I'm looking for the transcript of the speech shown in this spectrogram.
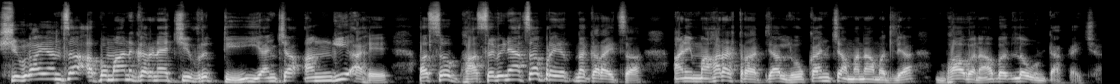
शिवरायांचा अपमान करण्याची वृत्ती यांच्या अंगी आहे असं भासविण्याचा प्रयत्न करायचा आणि महाराष्ट्रातल्या लोकांच्या मनामधल्या भावना बदलवून टाकायच्या.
